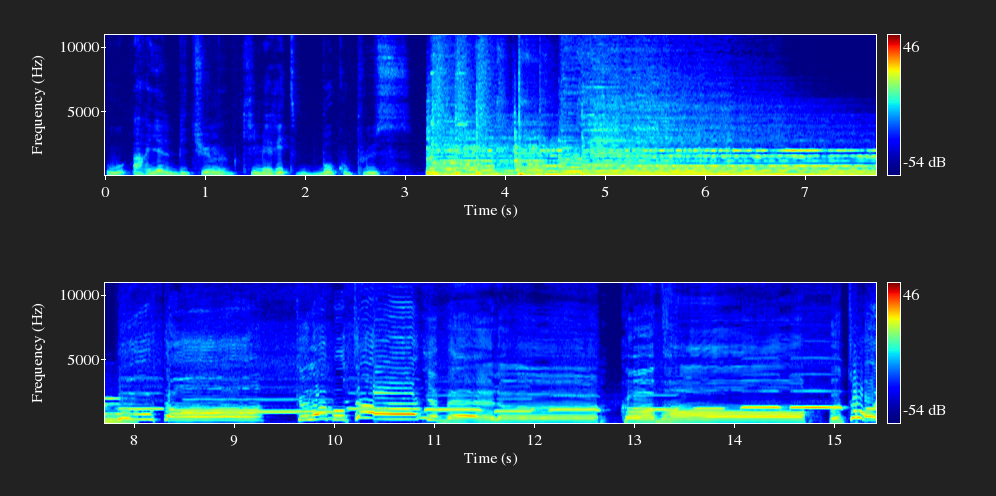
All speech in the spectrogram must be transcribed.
ou Ariel Bitume, qui méritent beaucoup plus. La montagne est belle, comment peut-on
